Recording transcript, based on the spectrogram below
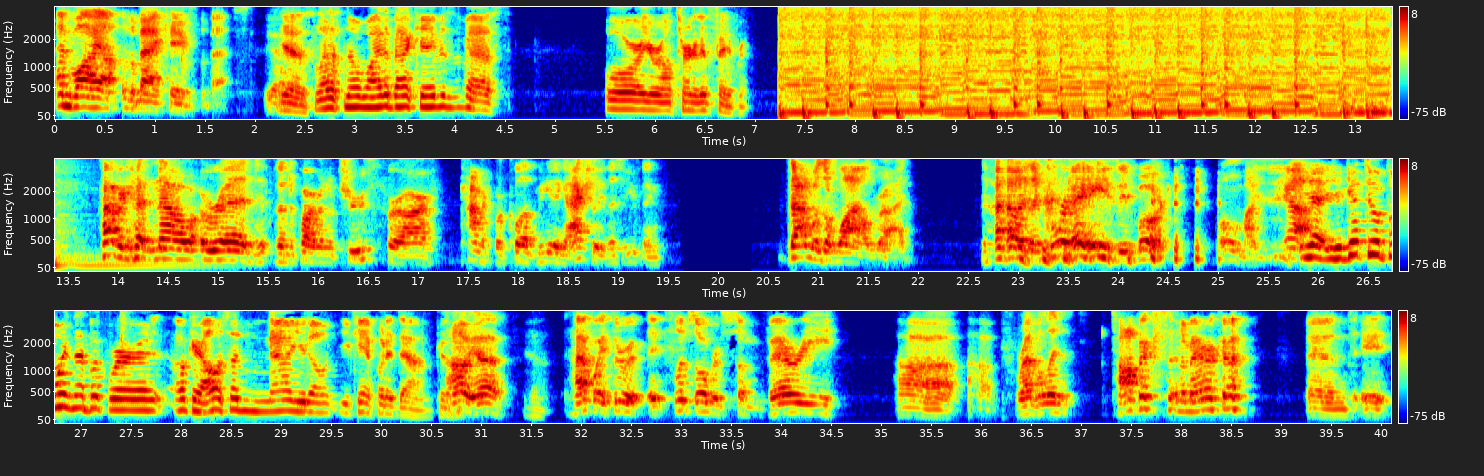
and why the Batcave's the best. Yeah. yes, let us know why the Batcave is the best, or your alternative favorite. Having had now read the Department of Truth for our comic book club meeting, actually this evening, that was a wild ride. That was a crazy book. Oh my god. Yeah, you get to a point in that book where okay, all of a sudden now you don't, you can't put it down. 'cause- Oh yeah. Yeah. Halfway through it, it flips over to some very uh, uh, prevalent topics in America, and it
